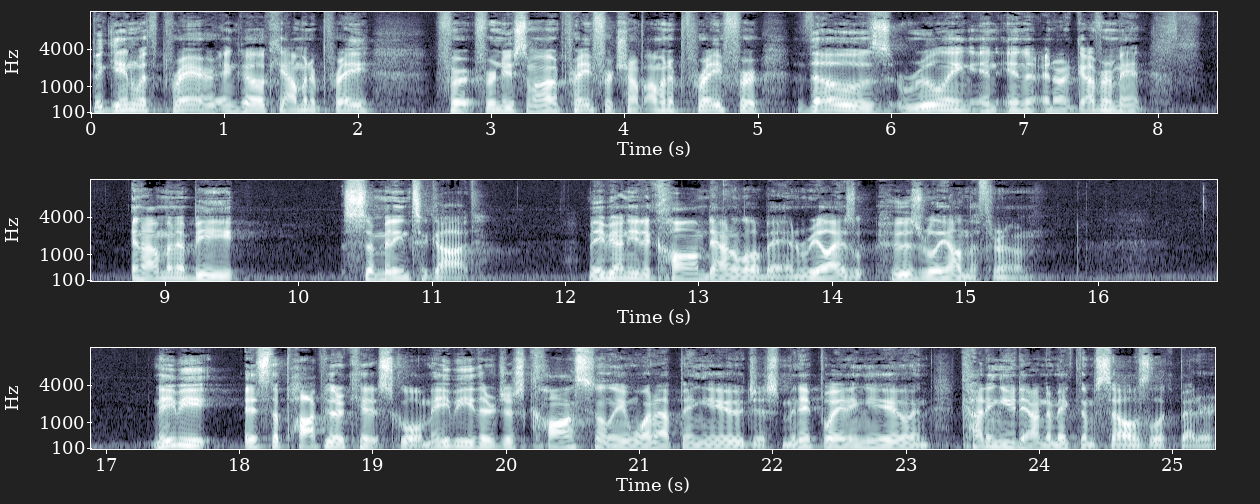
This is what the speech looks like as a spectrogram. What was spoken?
begin with prayer and go, okay, I'm going to pray for, for Newsom. I'm going to pray for Trump. I'm going to pray for those ruling in, in, in our government. And I'm going to be submitting to God. Maybe I need to calm down a little bit and realize who's really on the throne. Maybe it's the popular kid at school. Maybe they're just constantly one upping you, just manipulating you and cutting you down to make themselves look better.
